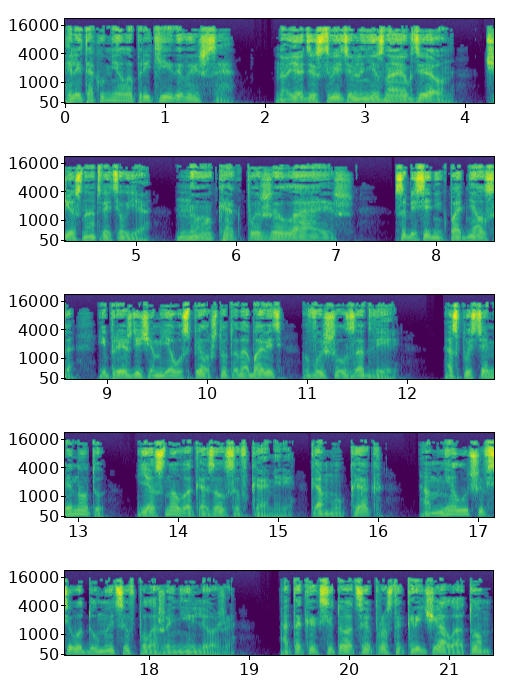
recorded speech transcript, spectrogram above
Или так умело прикидываешься? «Но я действительно не знаю, где он», — честно ответил я. «Ну, как пожелаешь». Собеседник поднялся, и прежде чем я успел что-то добавить, вышел за дверь. А спустя минуту я снова оказался в камере. Кому как, а мне лучше всего думается в положении лежа. А так как ситуация просто кричала о том,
